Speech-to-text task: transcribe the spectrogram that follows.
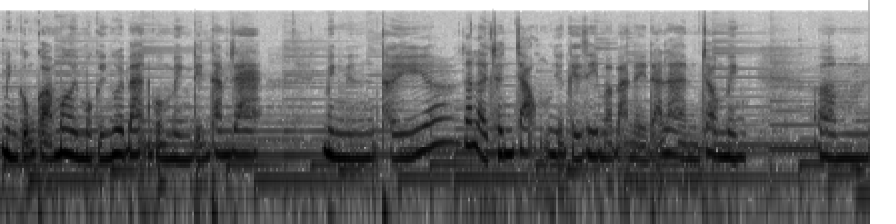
mình cũng có mời một cái người bạn của mình đến tham gia. Mình thấy ờ, rất là trân trọng những cái gì mà bạn ấy đã làm cho mình. Um,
